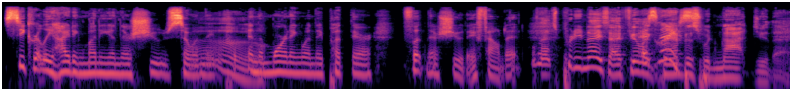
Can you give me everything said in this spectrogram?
secretly hiding money in their shoes. So when they put, in the Oh. morning when they put their foot in their shoe, they found it. Well, that's pretty nice. I feel like That's nice. Krampus would not do that.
